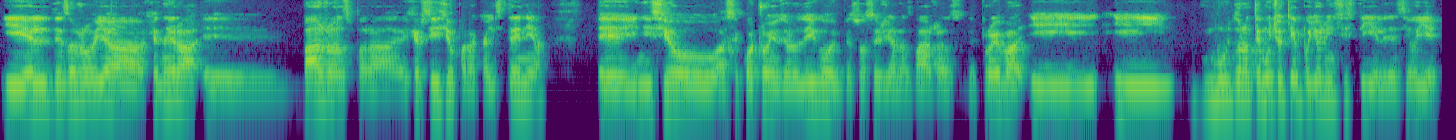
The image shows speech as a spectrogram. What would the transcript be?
y él desarrolla, genera eh, barras para ejercicio, para calistenia, eh, inició hace cuatro años, ya lo digo, empezó a hacer ya las barras de prueba y, y durante mucho tiempo yo le insistí y le decía, oye,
